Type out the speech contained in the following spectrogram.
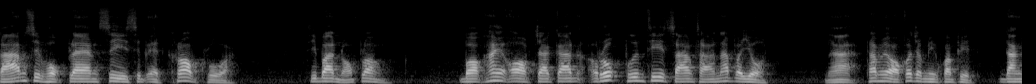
36 แปลง 41 ครอบครัว ที่บ้านหนองปล้อง บอกให้ออกจากการรุกพื้นที่สาธารณประโยชน์นะถ้าไม่ออกก็จะมีความผิดดัง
